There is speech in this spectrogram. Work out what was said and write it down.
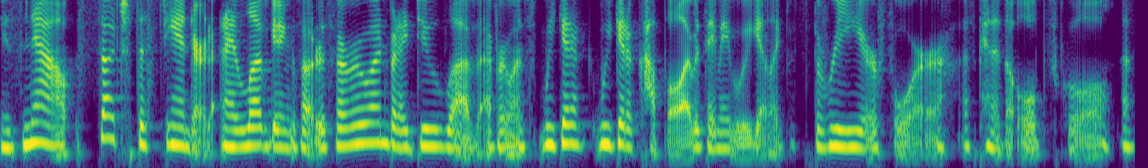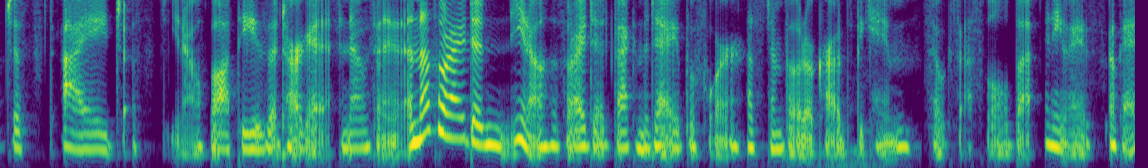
is now such the standard. And I love getting photos of everyone, but I do love everyone's. We get a we get a couple. I would say maybe we get like three or four of kind of the old school of just I just, you know, bought these at Target and I'm saying and that's what I did, you know, that's what I did back in the day before custom photo cards became so accessible. But anyways, okay.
